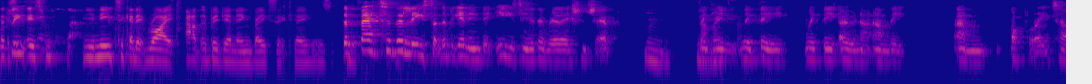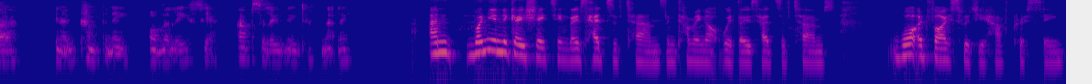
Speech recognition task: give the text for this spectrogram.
it's, it's, you need to get it right at the beginning, basically. Is, the better the lease at the beginning, the easier the relationship mm, with, you, with the with the owner and the um, operator, you know, company on the lease. Yeah, absolutely, definitely. And when you're negotiating those heads of terms and coming up with those heads of terms, what advice would you have, Christine?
